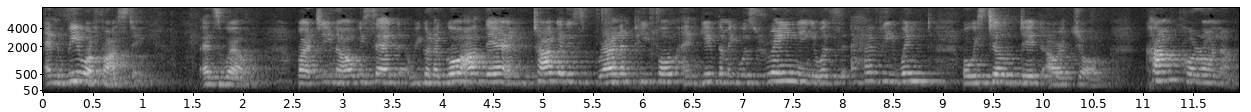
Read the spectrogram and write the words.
and we were fasting as well. But you know, we said we're gonna go out there and target these random people and give them. It was raining, it was heavy wind, but we still did our job. Come Corona,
